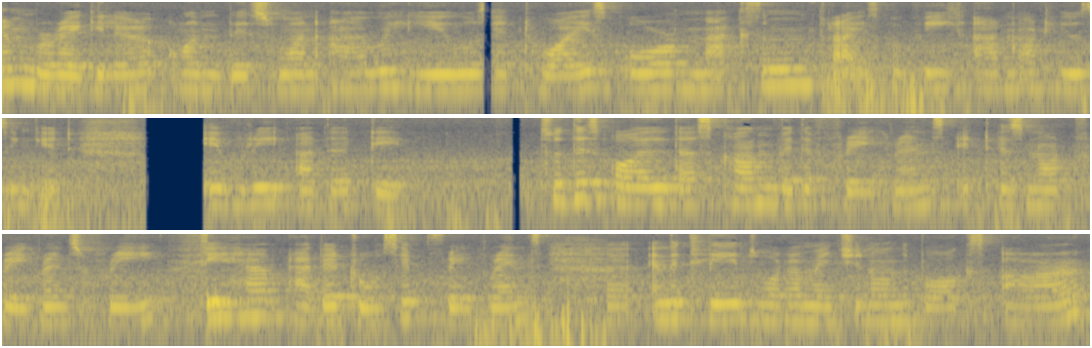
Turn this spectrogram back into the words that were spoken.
am regular on this one I will use it twice or maximum thrice a week. I'm not using it every other day so this oil does come with a fragrance. It is not fragrance free they have added rosehip fragrance. Uh, and the claims what i mentioned on the box are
